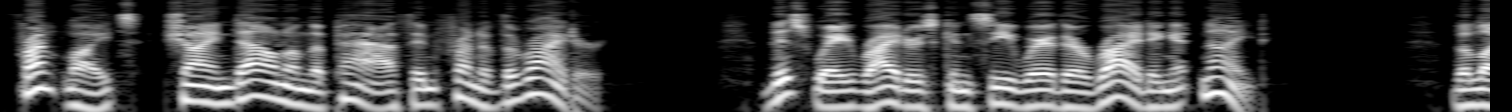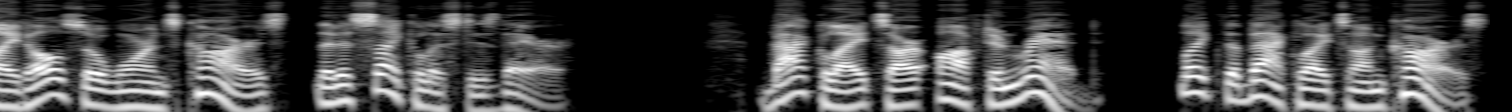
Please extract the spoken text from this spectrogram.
Front lights shine down on the path in front of the rider. This way riders can see where they're riding at night. The light also warns cars that a cyclist is there. Backlights are often red, like the backlights on cars.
